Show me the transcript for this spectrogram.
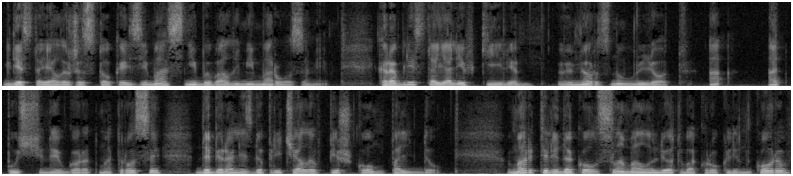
где стояла жестокая зима с небывалыми морозами. Корабли стояли в киле, вмерзнув в лед, отпущенные в город матросы добирались до причалов пешком по льду. В марте ледокол сломал лед вокруг линкоров,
